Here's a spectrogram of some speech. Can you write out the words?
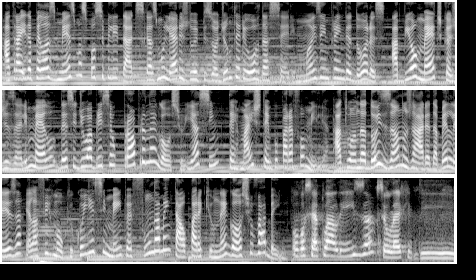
Atraída pelas mesmas possibilidades que as mulheres do episódio anterior da série Mães Empreendedoras, a biomédica Gisele Mello decidiu abrir seu próprio negócio e, assim, ter mais tempo para a família. Atuando há dois anos na área da beleza, ela afirmou que o conhecimento é fundamental para que o negócio vá bem. Ou você atualiza seu leque de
